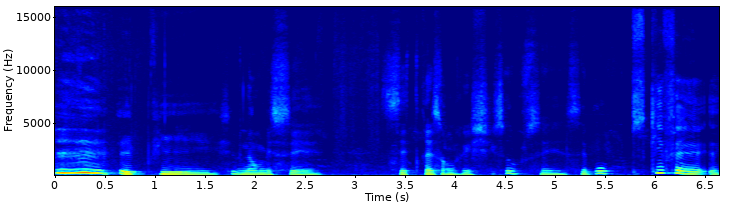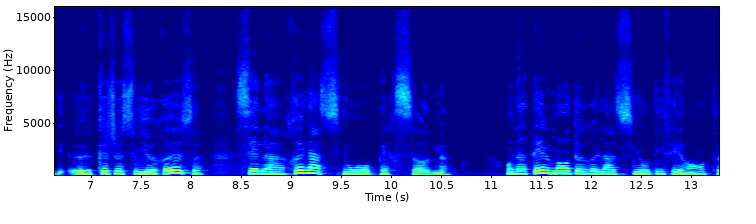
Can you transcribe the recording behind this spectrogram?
Et puis, non, mais c'est. C'est très enrichissant, c'est beau. Ce qui fait euh, que je suis heureuse, c'est la relation aux personnes. On a tellement de relations différentes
